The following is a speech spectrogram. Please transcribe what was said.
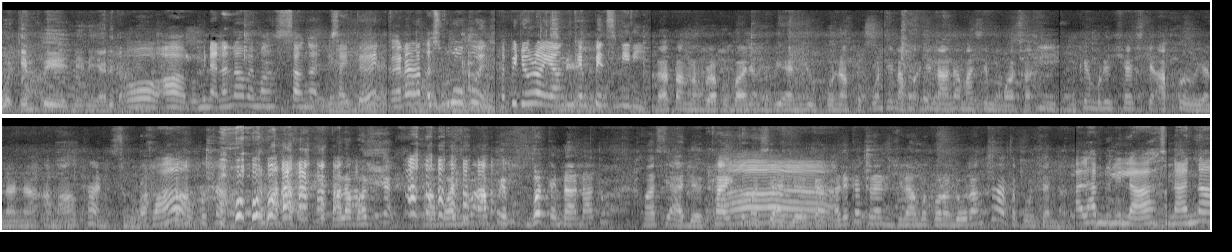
buat kempen ni ni ada tak? Oh, ah peminat Nana memang sangat excited. Kadang-kadang tak suruh pun. Tapi diorang yang Sendiri. kempen sendiri. Datanglah berapa banyak BBMU pun apa pun Saya nampaknya Nana masih menguasai Mungkin boleh share sikit apa yang Nana amalkan Surah Wow. atau apakah Kalau ah, Macam apa yang membuatkan Nana tu Masih ada Kai tu masih ada kan Ah. Adakah kerana jenama korang dorang ke Ataupun macam mana Alhamdulillah, Nana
